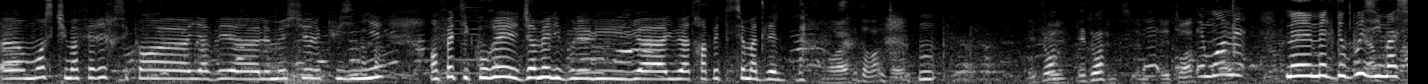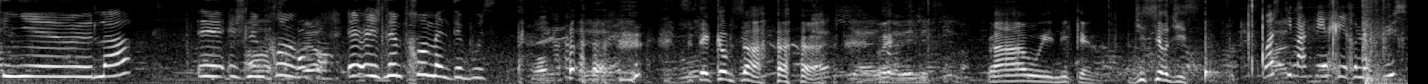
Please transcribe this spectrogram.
Euh, moi, ce qui m'a fait rire, c'est quand euh, il y avait euh, le monsieur, le cuisinier. En fait, il courait et Jamel, il voulait lui, lui, attraper toutes ses madeleines. C'est drôle. Mm. Et toi Et toi Et toi Et moi, mais, mais, il m'a signé euh, là. Et, et je l'aime trop. Et, et je l'aime trop, Mel. C'était comme ça. Vous Ouais. avez aimé le film Ah oui, nickel. 10 sur 10. Moi, ce qui m'a fait rire le plus,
